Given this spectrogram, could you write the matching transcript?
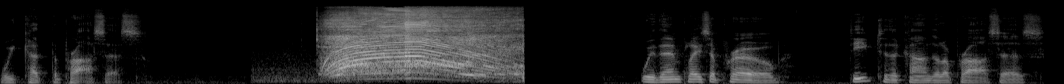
we cut the process. We then place a probe deep to the condylar process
